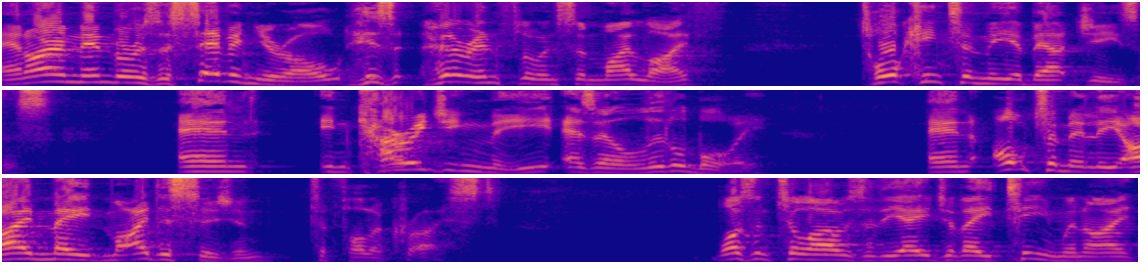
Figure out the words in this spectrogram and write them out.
And I remember as a seven year old, her influence in my life, talking to me about Jesus and encouraging me as a little boy. And ultimately, I made my decision to follow Christ. It wasn't until I was at the age of 18 when I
